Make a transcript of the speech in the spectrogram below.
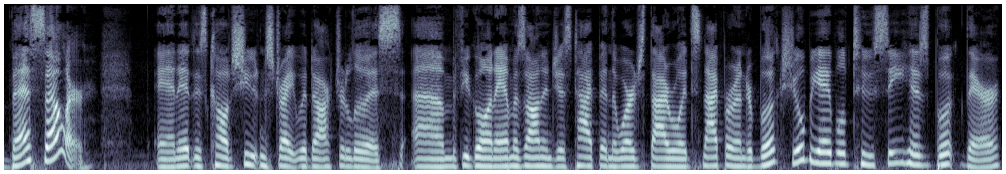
bestseller and it is called Shooting Straight with Dr. Lewis. Um, if you go on Amazon and just type in the words Thyroid Sniper under books, you'll be able to see his book there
